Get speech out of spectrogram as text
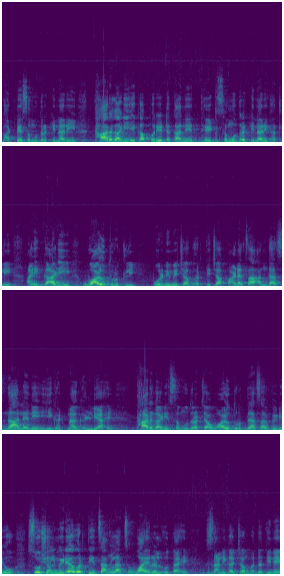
भाट्टे समुद्रकिनारी थार गाडी एका पर्यटकाने थेट समुद्रकिनारी घातली आणि गाडी वाळूत रुतली. पौर्णिमेच्या भरतीच्या पाण्याचा अंदाज न आल्याने ही घटना घडली आहे. थार गाडी समुद्राच्या वाळूत रुतल्याचा व्हिडिओ सोशल मीडियावरती चांगलाच व्हायरल होत आहे. स्थानिकांच्या मदतीने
